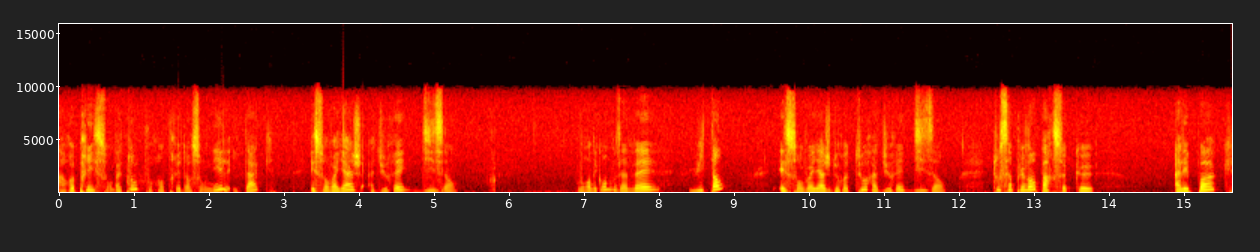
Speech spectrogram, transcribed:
repris son bateau pour rentrer dans son île, Ithaque, et son voyage a duré dix ans. Vous vous rendez compte, vous avez huit ans et son voyage de retour a duré dix ans. Tout simplement parce que, à l'époque,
